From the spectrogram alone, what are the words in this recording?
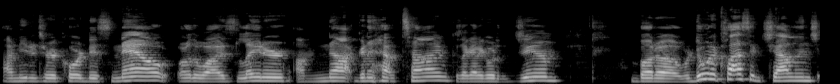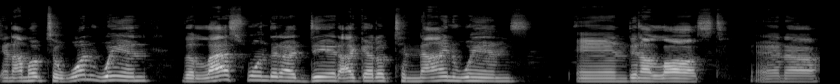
I needed to record this now, otherwise later I'm not gonna have time because I gotta go to the gym. But uh, we're doing a classic challenge, and I'm up to one win. The last one that I did, I got up to nine wins, and then I lost. And uh,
